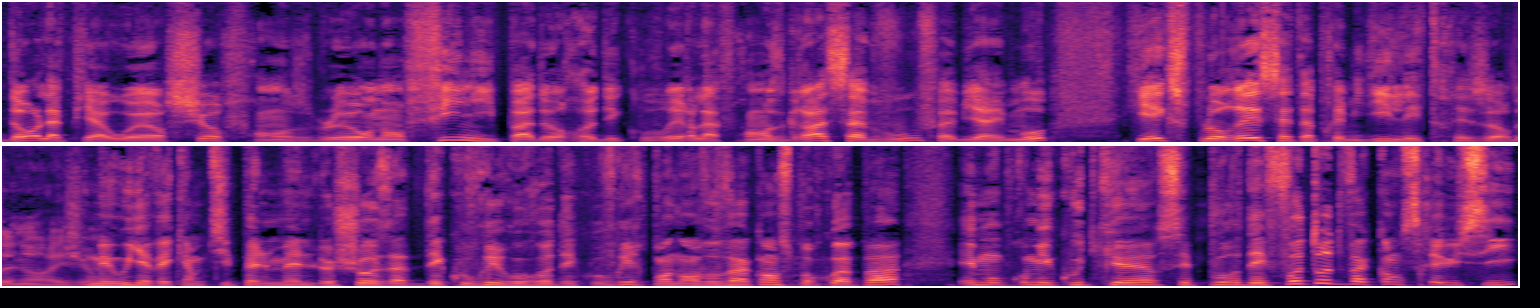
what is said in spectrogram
Dans la Hour sur France Bleu, on n'en finit pas de redécouvrir la France grâce à vous, Fabien Emo, qui explorez cet après-midi les trésors de nos régions. Mais oui, avec un petit pêle-mêle de choses à découvrir ou redécouvrir pendant vos vacances, pourquoi pas. Et mon premier coup de cœur, c'est pour des photos de vacances réussies.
